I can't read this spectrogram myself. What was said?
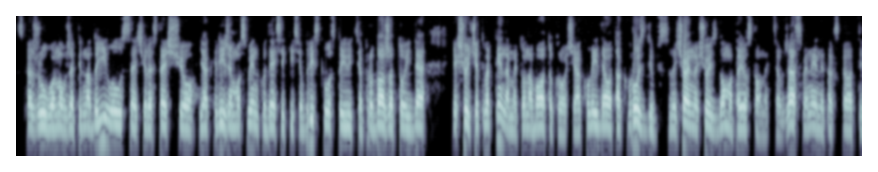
скажу, воно вже піднадоїло усе через те, що як ріжемо свинку, десь якісь обрізки остаються, продажа то йде, якщо четвертинами, то набагато краще. А коли йде отак в розділ, звичайно, щось вдома та й останеться. Вже свинини, так сказати,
